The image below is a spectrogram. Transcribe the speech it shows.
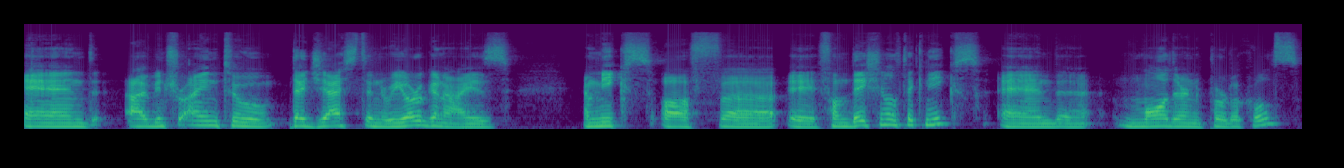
And I've been trying to digest and reorganize a mix of uh, foundational techniques and uh, modern protocols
